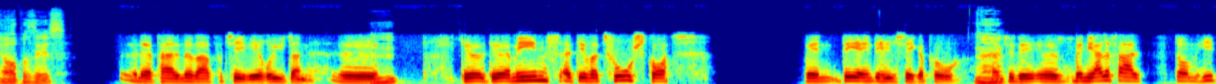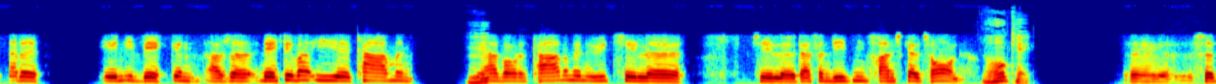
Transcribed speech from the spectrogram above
Ja, precis. da Palme var på tv-ryteren. Øh, Mhm. det, det jeg menes, at det var to skot, men det er jeg ikke helt sikker på. Nej. Altså det, øh, men i alle fald, de hittede inde i væggen, altså, nej, det var i øh, karmen. Mhm. Det har været karmen ud til, øh, til øh, der er sådan en liten fransk altorn. Okej. Øh, så,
